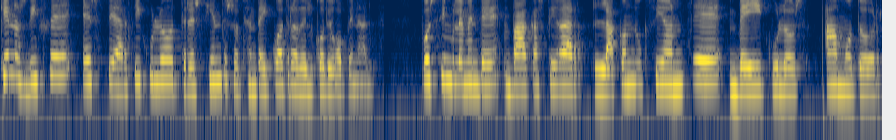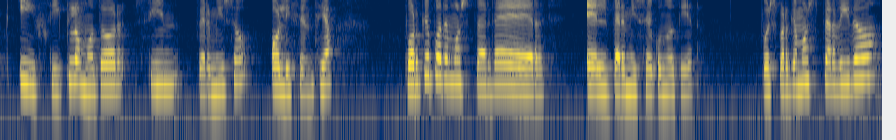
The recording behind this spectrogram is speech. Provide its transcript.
¿Qué nos dice este artículo 384 del Código Penal? Pues simplemente va a castigar la conducción de vehículos a motor y ciclomotor sin permiso o licencia. ¿Por qué podemos perder el permiso de conducir? Pues porque hemos perdido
